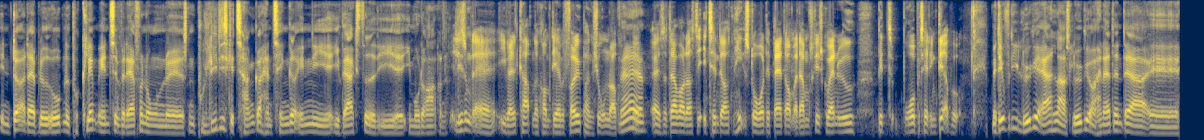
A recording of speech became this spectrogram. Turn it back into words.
en dør, der er blevet åbnet på klem ind til, hvad det er for nogle øh, sådan politiske tanker, han tænker inde i, i værkstedet i, øh, i Moderaterne. Ligesom da i valgkampen, der kom det her med folkepensionen op. Ja, ja. Altså, der var der også, det tændte også en helt stor debat om, at der måske skulle være en øget bet- brugerbetaling derpå. Men det er jo fordi Lykke er Lars Lykke, og han er den der øh,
